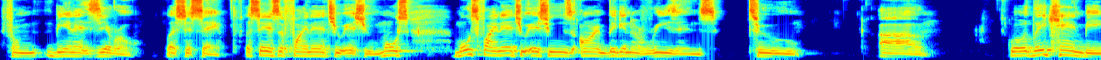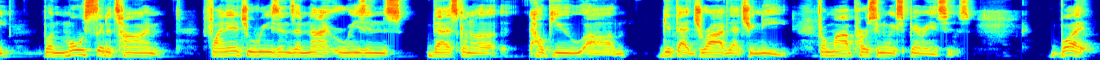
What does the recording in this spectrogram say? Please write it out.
from being at zero. Let's just say. Let's say it's a financial issue. Most most financial issues aren't big enough reasons to uh well they can be, but most of the time financial reasons are not reasons that's to help you um, get that drive that you need from my personal experiences. But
